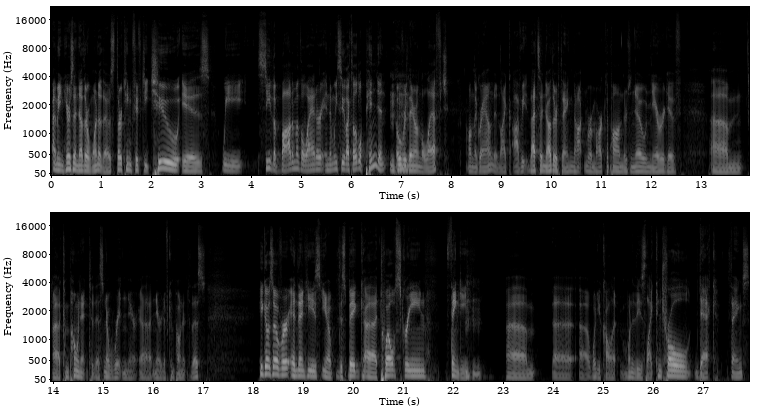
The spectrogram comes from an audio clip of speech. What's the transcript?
I mean, here's another one of those. 1352 is we see the bottom of the ladder, and then we see like a little pendant mm-hmm. over there on the left on the ground, and like obvi- that's another thing not remarked upon. There's no narrative um, uh, component to this, no written narr- uh, narrative component to this. He goes over and then he's, you know, this big uh, 12 screen thingy. Mm-hmm. Um, uh, uh, what do you call it? One of these like control deck things.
